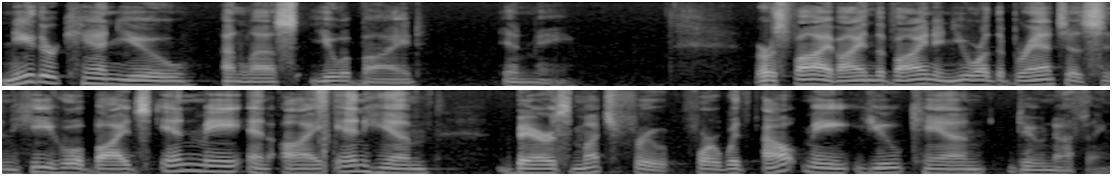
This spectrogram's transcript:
neither can you unless you abide in me. Verse 5 I am the vine, and you are the branches, and he who abides in me and I in him bears much fruit, for without me you can do nothing.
